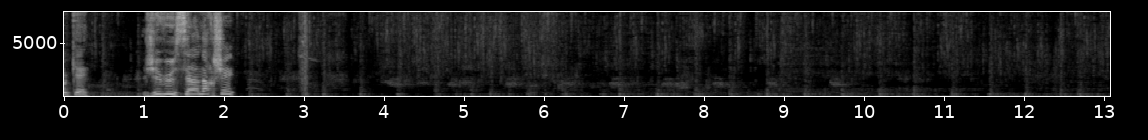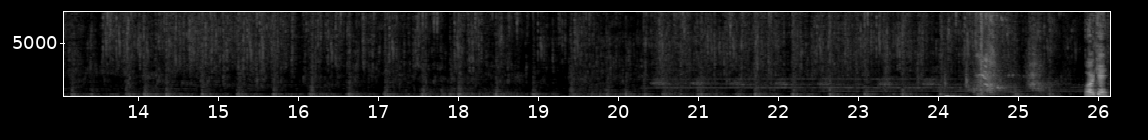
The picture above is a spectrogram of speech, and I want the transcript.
Ok. J'ai vu, c'est un archer. Ok.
